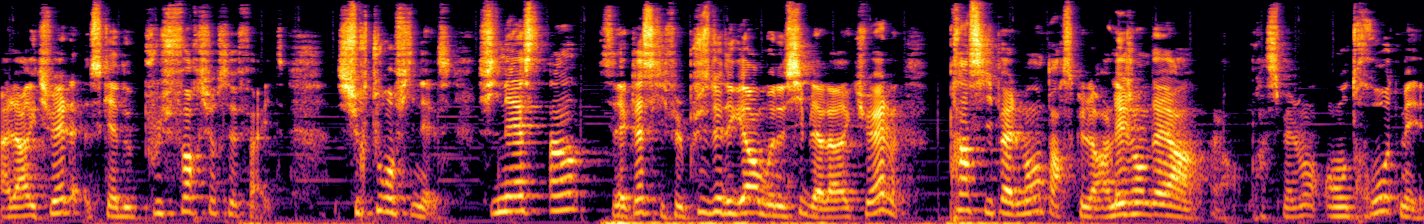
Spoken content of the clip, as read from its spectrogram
à l'heure actuelle, ce qu'il y a de plus fort sur ce fight. Surtout en finesse. Finesse 1, c'est la classe qui fait le plus de dégâts en mono-cible à l'heure actuelle, principalement parce que leur légendaire, alors principalement entre autres, mais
